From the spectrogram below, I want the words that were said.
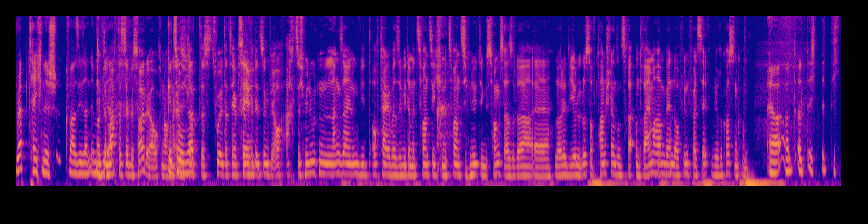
rap-technisch quasi dann immer der wieder. Der macht das ja bis heute auch noch. Gezogen, also ich glaube, das Zuhälter Tape wird jetzt irgendwie auch 80 Minuten lang sein, irgendwie auch teilweise wieder mit 20, mit 20-minütigen Songs. Also da äh, Leute, die Lust auf Punchlines und, und Reime haben, werden da auf jeden Fall safe auf ihre Kosten kommen. Ja, und, und ich, ich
